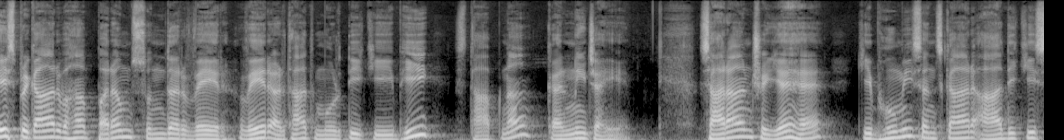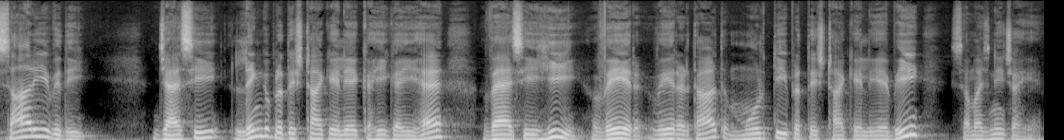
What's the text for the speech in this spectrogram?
इस प्रकार वहाँ परम सुंदर वेर वेर अर्थात मूर्ति की भी स्थापना करनी चाहिए। सारांश यह है कि भूमि संस्कार आदि की सारी विधि जैसी लिंग प्रतिष्ठा के लिए कही गई है, वैसी ही वेर वेर अर्थात मूर्ति प्रतिष्ठा के लिए भी समझनी चाहिए।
